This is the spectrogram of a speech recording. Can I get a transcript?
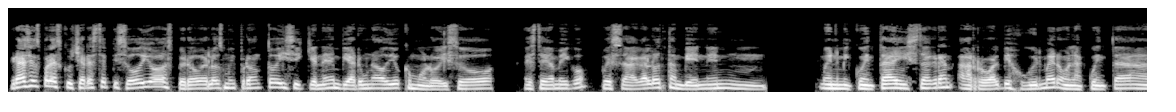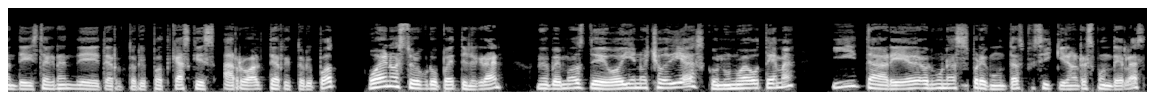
gracias por escuchar este episodio, espero verlos muy pronto y si quieren enviar un audio como lo hizo este amigo, pues hágalo también en, en mi cuenta de Instagram, arroba el viejo Wilmer, o en la cuenta de Instagram de Territorio Podcast, que es arroba territorio pod o en nuestro grupo de Telegram. Nos vemos de hoy en ocho días con un nuevo tema y daré algunas preguntas pues, si quieran responderlas.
